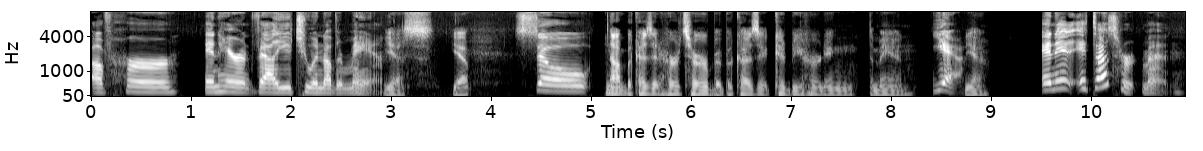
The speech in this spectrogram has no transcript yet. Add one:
of her inherent value to another man. Yes. Yep. So, Not because it hurts her, but because it could be hurting the man. yeah. Yeah. And it, it does hurt men.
